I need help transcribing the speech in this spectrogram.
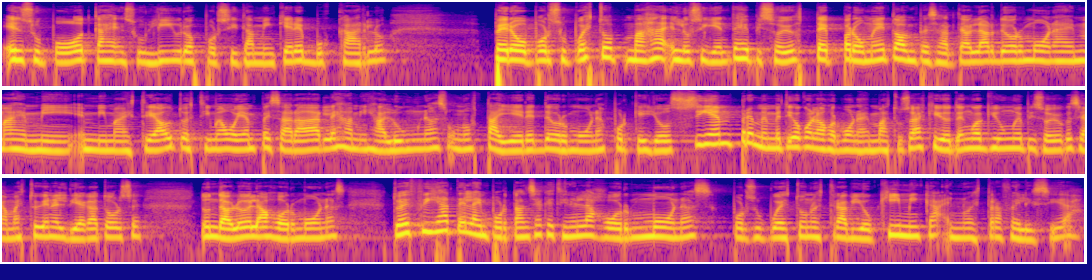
en su podcast, en sus libros, por si también quieres buscarlo. Pero por supuesto, más en los siguientes episodios te prometo a empezarte a hablar de hormonas. Es más, en mi, en mi maestría de autoestima voy a empezar a darles a mis alumnas unos talleres de hormonas porque yo siempre me he metido con las hormonas. Es más, tú sabes que yo tengo aquí un episodio que se llama Estoy en el día 14, donde hablo de las hormonas. Entonces, fíjate la importancia que tienen las hormonas, por supuesto, nuestra bioquímica, en nuestra felicidad.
